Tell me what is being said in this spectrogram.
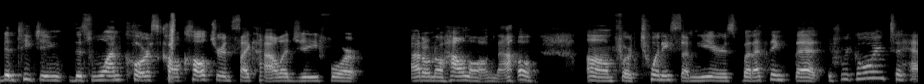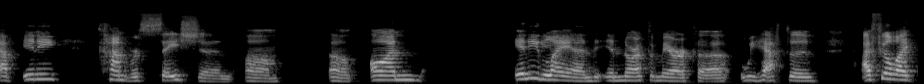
been teaching this one course called Culture and Psychology for I don't know how long now, um, for 20 some years. But I think that if we're going to have any conversation um, um, on any land in North America, we have to, I feel like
